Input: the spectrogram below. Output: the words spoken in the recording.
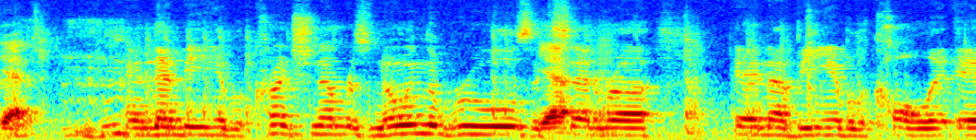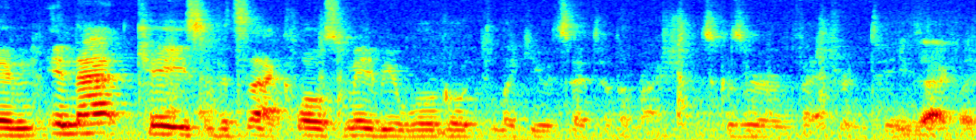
right? yeah, And then being able to crunch numbers, knowing the rules, Yeah. cetera, and uh, being able to call it. And in that case, if it's that close, maybe we'll go, to, like you had said, to the Russians because they're a veteran team. exactly.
